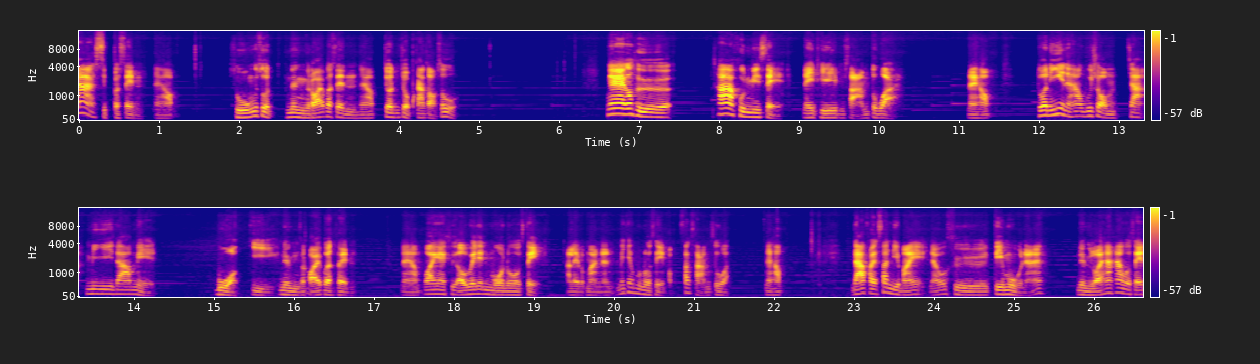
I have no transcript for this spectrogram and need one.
50%นะครับสูงสุด 100%นะครับจนจบการต่อสู้ง่ายก็คือถ้าคุณมีเศษในทีม 3 ตัวนะครับ ตัวนี้นะครับผู้ชมจะมีดาเมจบวกอีก 100%นะครับว่าง่ายคือเอาไว้เล่นโมโนเซอะไรประมาณนั้น ไม่ใช่โมโนเซตหรอกสัก3ตัวนะครับดาร์คไฟซันดีไหมนะก็คือตีหมู่นะ 155%น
